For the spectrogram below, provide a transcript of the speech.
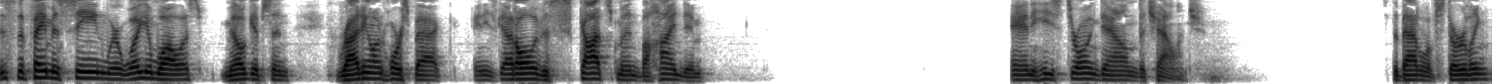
this is the famous scene where William Wallace, Mel Gibson, riding on horseback, and he's got all of his Scotsmen behind him. And he's throwing down the challenge. It's the Battle of Stirling.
